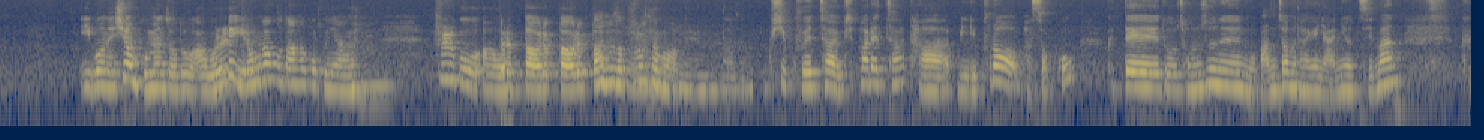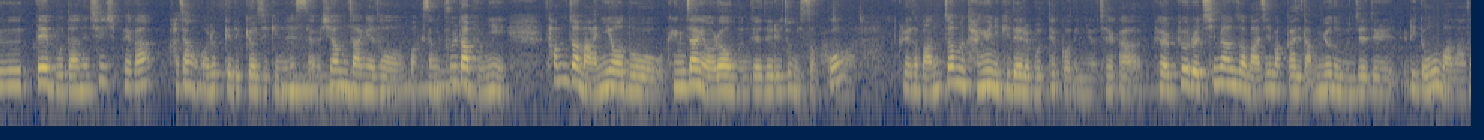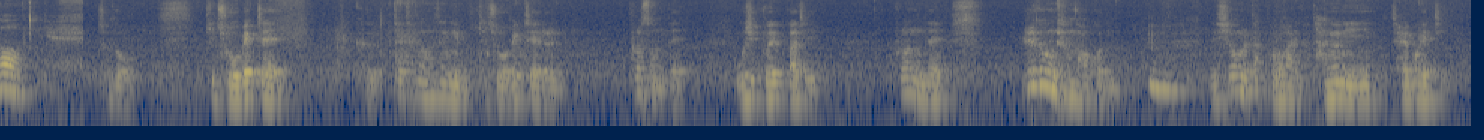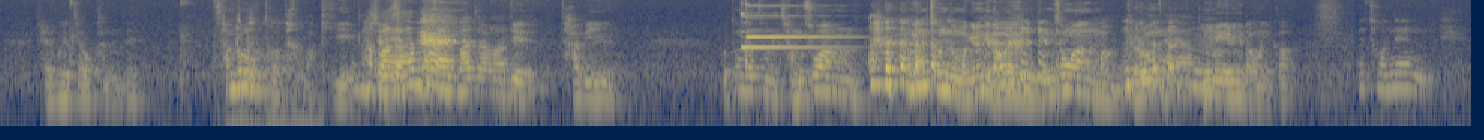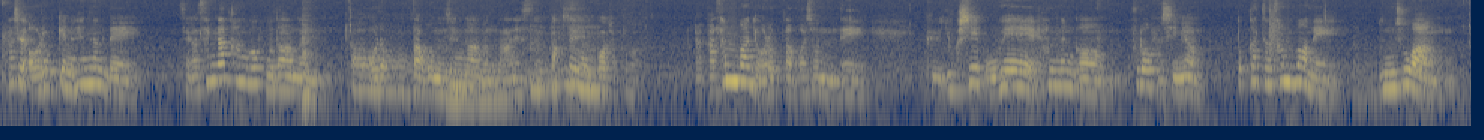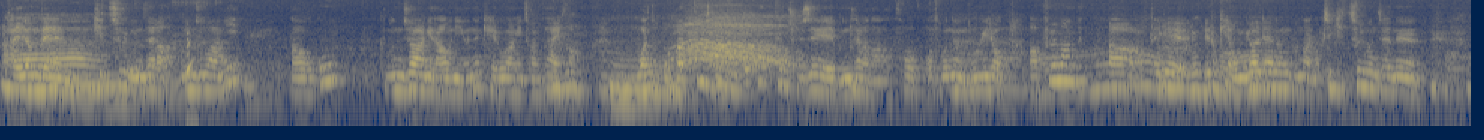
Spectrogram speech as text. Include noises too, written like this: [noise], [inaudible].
이번에 시험 보면서도 아 원래 이런가 보다 하고 그냥 음, [laughs] 풀고 아 어렵다 어렵다 어렵다 하면서 풀었던 것 같아요. 음, 맞아. 69회차, 68회차 다 미리 풀어봤었고 그때도 점수는 뭐 만점은 당연히 아니었지만 그때보다는 70회가 가장 어렵게 느껴지긴 했어요. 시험장에서 막상 풀다 보니 3점 아니어도 굉장히 어려운 문제들이 좀 있었고 그래서 만점은 당연히 기대를 못 했거든요. 제가 별표를 치면서 마지막까지 남겨놓은 문제들이 너무 많아서 저도 기출 500제 그 최태성 선생님 기출 500제를 풀었었는데 59회까지 풀었는데 1급은 계속 나왔거든요. 근데 시험을 딱 보러 가니까 당연히 잘 보겠지, 잘 보겠지 하고 갔는데 3번부터 딱 막히기 아. 맞아, 맞아, 맞아. 이게 답이 보통 같으면 장수왕, 흥양천도 막 이런 게 나와야 되는데 동성왕 막 결혼. 동맹 이런 게 나오니까 근데 저는 사실 어렵기는 했는데 제가 생각한 것보다는 어. 어렵다고는 생각은 안 했어요. 빡세게 공부하셨구나. 아까 3번이 어렵다고 하셨는데 그 65회 하는 거 풀어보시면 똑같은 3번에 문주왕 관련된 아. 기출 문제가 문주왕이 나오고 그 문주왕이 나온 이유는 계루왕이 전사해서 음. 완전 똑같은 장소 똑같은 주제의 문제가 나와서 어, 저는 오히려 아 풀만했다 되게 그랬구나. 이렇게 연결되는구나 역시 기출 문제는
